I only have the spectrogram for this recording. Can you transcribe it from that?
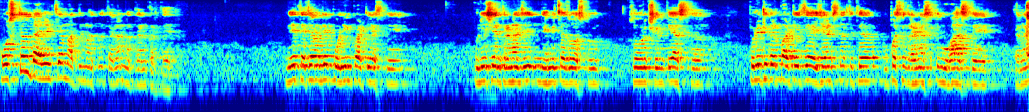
पोस्टल बॅलेटच्या माध्यमातून त्याला मतदान करता येतं. म्हणजे त्याच्यामध्ये पोलिंग पार्टी असते. पोलीस यंत्रणा जे नेहमीचा जो असतो संरक्षण ते असतं. पॉलिटिकल पार्टीच्या एजंट्सना तिथं उपस्थित राहण्यासाठी उभा असते. त्यांना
